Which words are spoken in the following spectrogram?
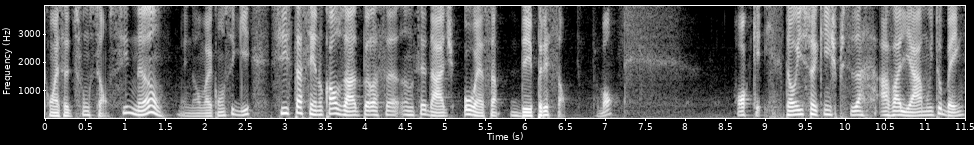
com essa disfunção. Se não, ele não vai conseguir se está sendo causado pela essa ansiedade ou essa depressão. Tá bom? Ok. Então, isso aqui a gente precisa avaliar muito bem,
